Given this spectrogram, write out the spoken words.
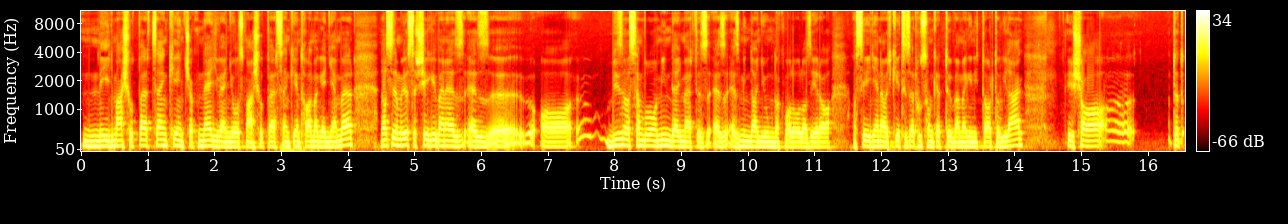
4 másodpercenként, csak 48 másodpercenként hal meg egy ember. De azt hiszem, hogy összességében ez, ez a bizonyos szempontból mindegy, mert ez, ez, ez mindannyiunknak való azért a, a szégyene, hogy 2022-ben megint itt tart a világ. És a, tehát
